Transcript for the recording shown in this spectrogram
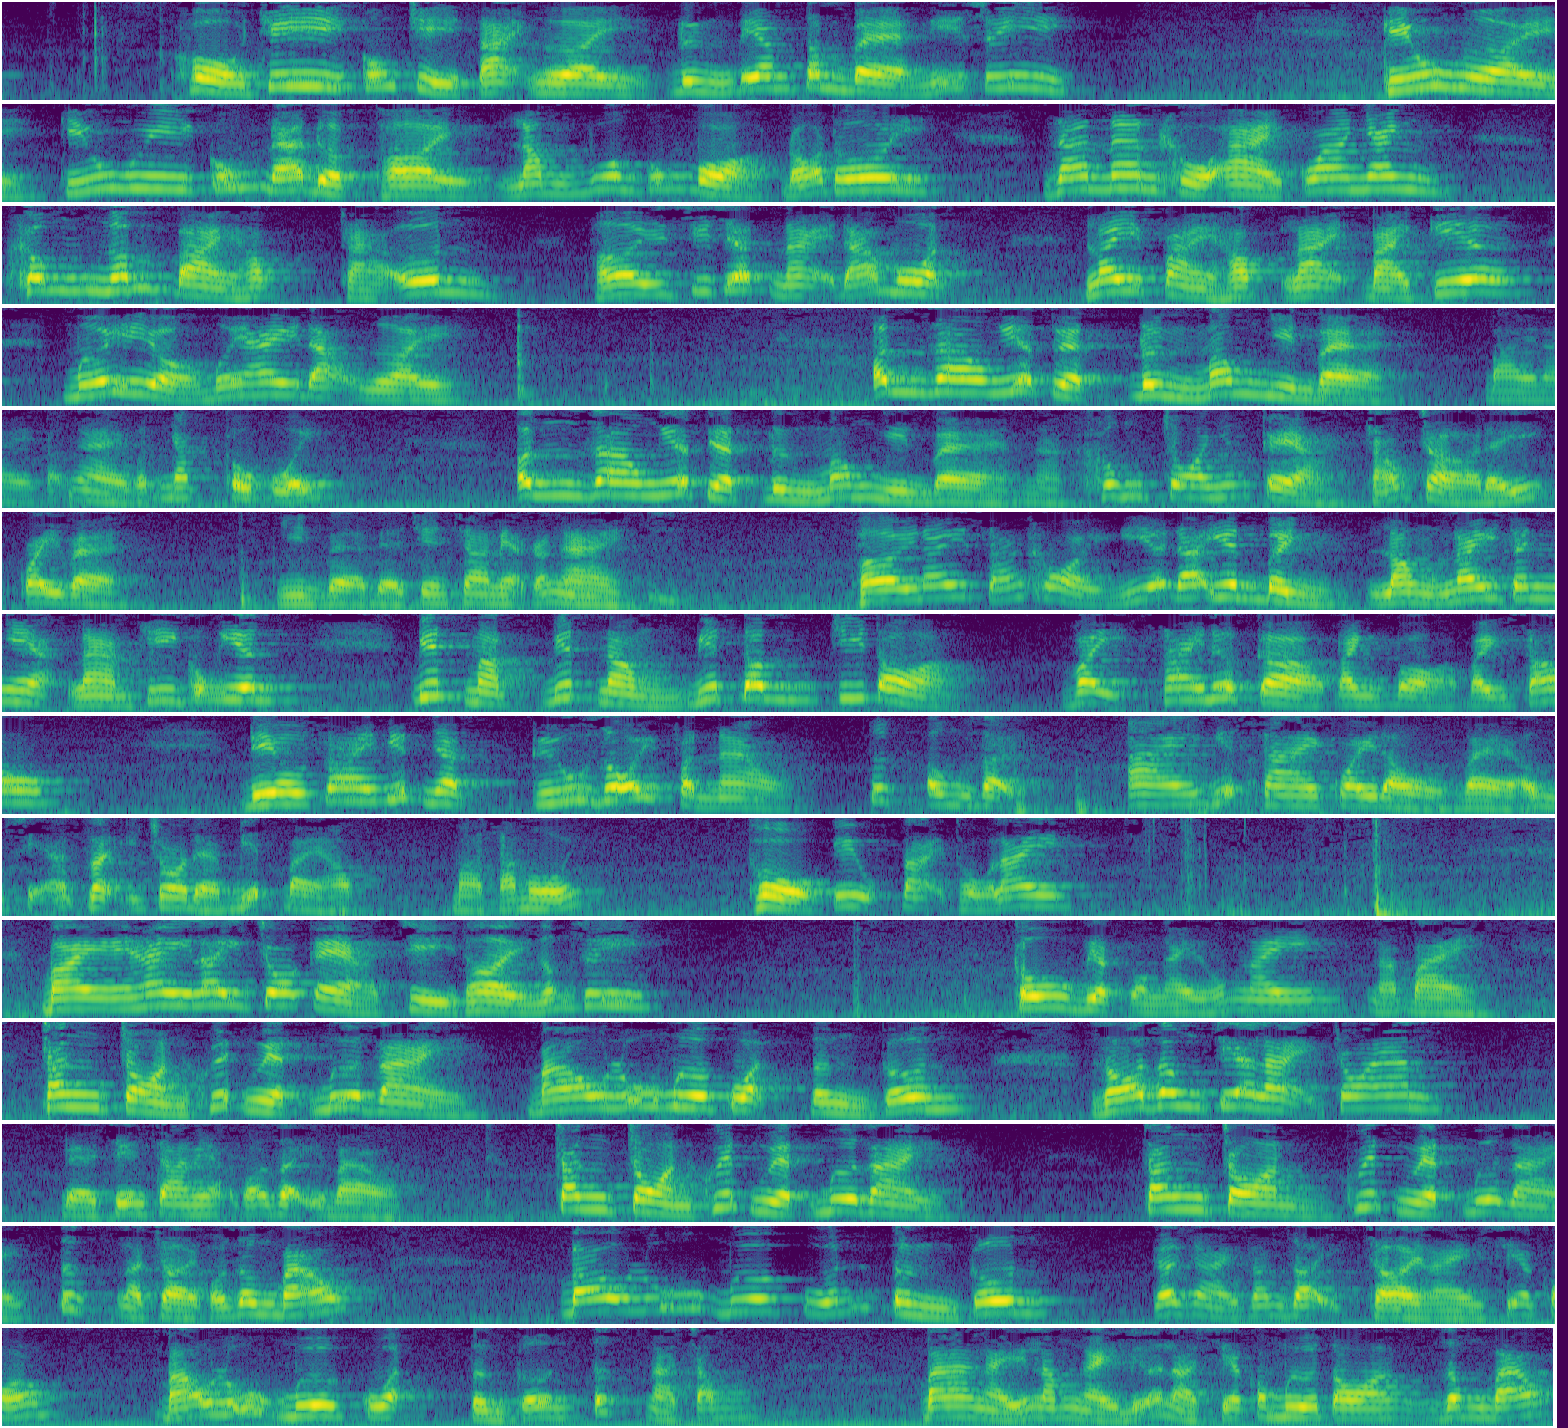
khổ chi cũng chỉ tại người, đừng đem tâm bề nghĩ suy. Cứu người, cứu nguy cũng đã được thời, lòng buông cũng bỏ đó thôi. Gian nan khổ ải qua nhanh, không ngẫm bài học trả ơn. Thời suy xét lại đã muộn, nay phải học lại bài kia, mới hiểu mới hay đạo người. Ân giao nghĩa tuyệt, đừng mong nhìn về bài này các ngài vẫn nhắc câu cuối. Ân giao nghĩa tuyệt đừng mong nhìn về là không cho những kẻ cháo trở đấy quay về. Nhìn về bề trên cha mẹ các ngài. Thời nay sáng khỏi nghĩa đã yên bình, lòng nay thanh nhẹ, làm chi cũng yên. Biết mặt, biết lòng biết tâm, chi tỏ. Vậy sai nước cờ đành bỏ bày sau. Điều sai biết nhận, cứu rỗi phần nào. Tức ông dạy ai biết sai quay đầu về, ông sẽ dạy cho để biết bài học mà sám hối. Thổ cựu tại thổ lay. Bài hay lay cho kẻ chỉ thời ngẫm suy. Câu việc của ngày hôm nay là bài, trăng tròn khuyết nguyệt mưa dài, bao lũ mưa cuộn từng cơn. Gió rông che lại cho an. Để trên cha mẹ có dạy vào trăng tròn khuyết nguyệt mưa dài. Trăng tròn khuyết nguyệt mưa dài, tức là trời có rông bão. Bao lũ mưa cuốn từng cơn, các ngài dân dạy trời này sẽ có bão lũ mưa cuộn từng cơn, tức là trong 3 ngày đến 5 ngày nữa là sẽ có mưa to, rông bão.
